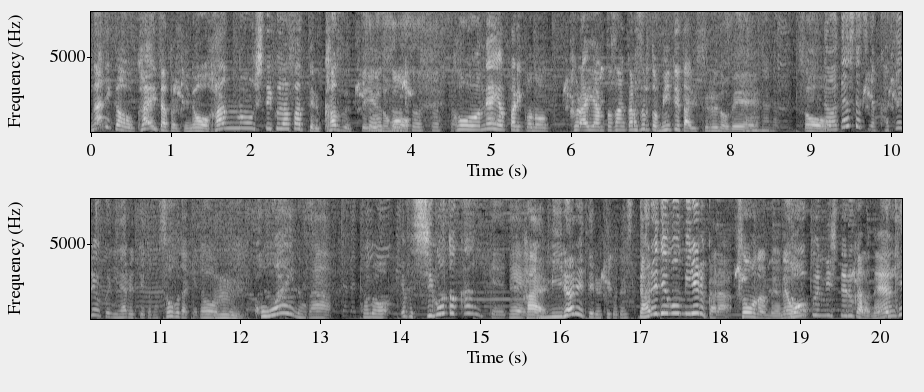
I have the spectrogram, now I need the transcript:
何かを書いた時の反応してくださってる数っていうのも、こうね、やっぱりこのクライアントさんからすると見てたりするので、そで私たちの活力になるっていうのもそうだけど、う。うん。怖いのがこのやっぱ仕事関係ではい見られてるってことです、誰でも見れるからそうなんだよね。そうオープンにしてるからね検。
